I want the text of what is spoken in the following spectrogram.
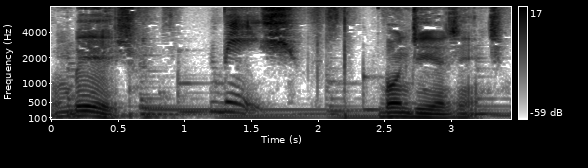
Um beijo. Um beijo. Bom dia, gente.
